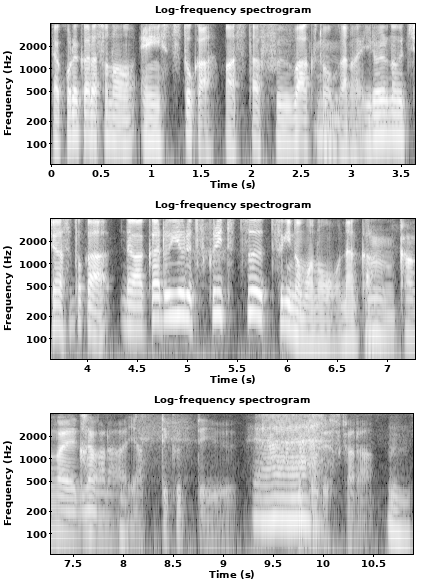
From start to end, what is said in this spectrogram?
だこれからその演出とか、まあスタッフワークとかのいろいろな打ち合わせとか、で明るい夜作りつつ、次のものをなんか、うん、考えながらやっていくっていうことですから。うん。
